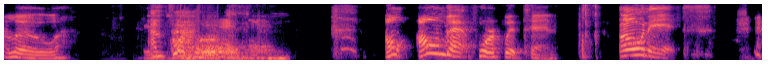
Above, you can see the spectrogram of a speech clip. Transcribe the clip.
Hello. I'm four foot 10. Own, own that four foot 10. Own it.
